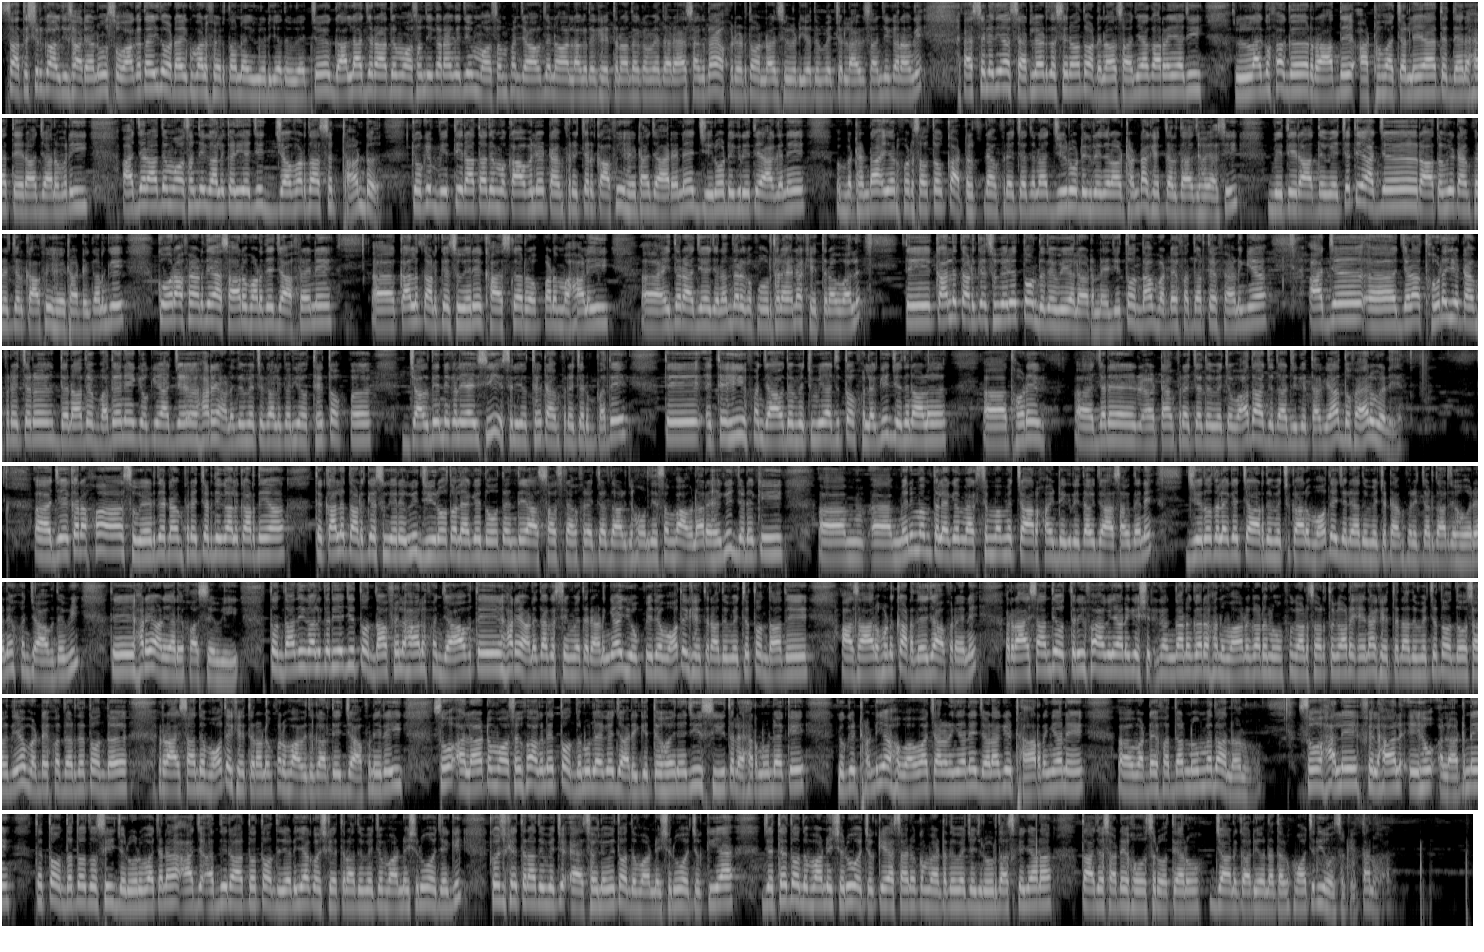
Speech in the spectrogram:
ਸਤਿ ਸ਼੍ਰੀ ਅਕਾਲ ਜੀ ਸਾਰਿਆਂ ਨੂੰ, ਸਵਾਗਤ ਹੈ ਜੀ ਤੁਹਾਡਾ ਇੱਕ ਵਾਰ ਫਿਰ ਤੋਂ ਨਵੀਂ ਵੀਡੀਓ ਦੇ ਵਿੱਚ। ਗੱਲ ਅੱਜ ਰਾਤ ਦੇ ਮੌਸਮ ਦੀ ਕਰਾਂਗੇ ਜੀ। ਮੌਸਮ ਪੰਜਾਬ ਦੇ ਨਾਲ ਲੱਗਦੇ ਖੇਤਰਾਂ ਦਾ ਕਿਵੇਂ ਦਾ ਰਹਿ ਸਕਦਾ ਹੈ ਅਪਡੇਟ ਤੁਹਾਨੂੰ ਇਸ ਵੀਡੀਓ ਦੇ ਵਿੱਚ ਲਾਈਵ ਸਾਂਝੀ ਕਰਾਂਗੇ। ਇਸ ਵੇਲੇ ਦੀਆਂ ਸੈਟਲਾਈਟ ਤਸਵੀਰਾਂ ਤੁਹਾਡੇ ਨਾਲ ਸਾਂਝੀਆਂ ਕਰ ਰਹੇ ਹਾਂ ਜੀ। ਲਗਭਗ ਰਾਤ ਦੇ 8 ਵਜੇ ਚੱਲੇ ਆ ਤੇ ਦਿਨ ਹੈ 13 ਜਨਵਰੀ। ਅੱਜ ਰਾਤ ਦੇ ਮੌਸਮ ਦੀ ਗੱਲ ਕਰੀਏ ਜੀ, ਜ਼ਬਰਦਸਤ ਠੰਡ, ਕਿਉਂਕਿ ਬੀਤੀ ਰਾਤਾਂ ਦੇ ਮੁਕਾਬਲੇ ਟੈਂਪਰੇਚਰ ਕਾਫੀ ਹੇਠਾਂ ਜਾ ਰਹੇ ਨੇ। 0 ਡਿਗਰੀ ਤੇ ਆ ਗਏ ਨੇ। ਬਠਿੰਡਾ 에ਅਰਪੋਰਟ ਸਭ ਤੋਂ ਘੱਟ ਟੈਂਪਰੇਚਰ ਦੇ ਨਾਲ 0 ਡਿਗਰੀ ਦੇ ਨਾਲ ਠੰਡਾ ਖੇਤਰ ਦਰਜ ਹੋਇਆ ਸੀ ਬੀਤੀ ਰਾਤ ਦੇ ਵਿੱਚ ਤੇ ਅੱਜ ਰਾਤ ਵੀ ਟੈਂਪਰੇਚਰ ਕਾਫੀ ਹੇਠਾਂ ਡਿੱਗਣਗੇ ਕੋਰਾ ਫੈਣ ਦੇ ਆਸਾਰ ਬਣਦੇ ਜਾਫ ਰਹੇ ਨੇ ਕੱਲ ਤੜਕੇ ਸਵੇਰੇ ਖਾਸ ਕਰ ਰੋਪੜ ਮੋਹਾਲੀ ਅ, ਇੱਧਰ ਅੱਜ ਜਲੰਧਰ ਕਪੂਰਥਲਾ ਇਹਨਾਂ ਖੇਤਰਾਂ ਵੱਲ। ਤੇ ਕੱਲ ਤੜਕੇ ਸਵੇਰੇ ਧੁੰਦ ਦੇ ਵੀ ਅਲਰਟ ਨੇ ਜੀ। ਧੁੰਦਾਂ ਵੱਡੇ ਪੱਧਰ ਤੇ ਫੈਣਗੀਆਂ ਅੱਜ ਜਿਹੜਾ ਥੋੜੇ ਜਿਹੇ ਟੈਂਪਰੇਚਰ ਦਿਨਾਂ ਦੇ ਵਧੇ ਨੇ ਕਿਉਂਕਿ ਅੱਜ ਹਰਿਆਣੇ ਦੇ ਵਿੱਚ ਗੱਲ ਕਰੀਏ ਉੱਥੇ ਧੁੱਪ ਜਲਦੀ ਨਿਕਲ ਆਈ ਸੀ ਇਸ ਲਈ ਉੱਥੇ ਟੈਂਪਰੇਚਰ ਵਧੇ। ਤੇ ਇੱਥੇ ਹੀ ਪੰਜਾਬ ਦੇ ਵਿੱਚ ਵੀ ਅੱਜ ਧੁੱਪ ਲੱਗੀ ਜਿਹਦੇ ਨਾਲ ਅ, ਥੋੜੇ ਜਿਹੜੇ ਟੈਂਪਰੇਚਰ ਦੇ ਵਿੱਚ ਵਾਧਾ ਅੱਜ ਦਰਜ ਕੀਤਾ ਗਿਆ। ਦੁਪਹਿਰ ਵੇਲੇ ਜੇਕਰ ਆਪਾਂ ਸਵੇਰ ਦੇ ਟੈਂਪਰੇਚਰ ਦੀ ਗੱਲ ਕਰਦੇ ਹਾਂ, ਤੇ ਕੱਲ ਤੜਕੇ ਸਵੇਰੇ ਵੀ 0 ਤੋਂ ਲੈ ਕੇ 2-3 ਦੇ ਆਸ-ਪਾਸ ਟੈਂਪਰੇਚਰ ਦਰਜ ਹੋਣ ਦੀ ਸੰਭਾਵਨਾ ਰਹੇਗੀ, ਜਿਹੜੇ ਕਿ ਮਿਨੀਮਮ ਤੋਂ ਲੈ ਕੇ ਮੈਕਸਿਮਮ 4-5 ਡਿਗਰੀ ਤੱਕ ਜਾ ਸਕਦੇ ਨੇ। 0 ਤੋਂ ਲੈ ਕੇ 4 ਦੇ ਵਿਚਕਾਰ ਬਹੁਤੇ ਜ਼ਿਲ੍ਹਿਆਂ ਦੇ ਵਿੱਚ ਟੈਂਪਰੇਚਰ ਦਰਜ ਹੋ ਰਹੇ ਨੇ, ਪੰਜਾਬ ਦੇ ਵੀ ਤੇ ਹਰਿਆਣੇ ਵਾਲੇ ਪਾਸੇ ਵੀ। ਧੁੰਦਾਂ ਦੀ ਗੱਲ ਕਰੀਏ ਜੀ, ਧੁੰਦਾਂ ਫਿਲਹਾਲ ਪੰਜਾਬ ਤੇ ਹਰਿਆਣੇ ਤੱਕ ਸੀਮਿਤ ਰਹਿਣਗੀਆਂ ਯੂਪੀ ਦੇ ਬਹੁਤੇ ਖੇਤਰਾਂ ਦੇ ਵਿੱਚ ਧੁੰਦਾਂ ਦੇ ਆਸਾਰ ਹੁਣ ਘਟਦੇ ਜਾਪ ਰਹੇ ਨੇ। ਰਾਜਸਥਾਨ ਦੇ ਉੱਤਰੀ ਭਾਗ ਜਾਣੀ ਕਿ ਸ਼੍ਰੀ ਗੰਗਾਨਗਰ ਹਨੂਮਾਨਗੜ੍ਹ, ਨੂੰਫਗੜ੍ਹ, ਸਰਤਗੜ੍ਹ, ਇਹਨਾਂ ਖੇਤਰਾਂ ਦੇ ਵਿੱਚ ਧੁੰਦ ਹੋ ਸਕਦੀ ਹੈ, ਵੱਡੇ ਪੱਧਰ ਤੇ ਧੁੰਦ ਰਾਜਸਥਾਨ ਦੇ ਬਹੁਤੇ ਖੇਤਰਾਂ ਨੂੰ ਪ੍ਰਭਾਵਿਤ ਕਰਦੀ ਜਾਪ ਨਹੀਂ ਰਹੀ। ਸੋ ਅਲਰਟ ਮੌਸਮ ਵਿਭਾਗ ਨੇ ਧੁੰਦ ਨੂੰ ਲੈ ਕੇ ਜਾਰੀ ਕੀਤੇ ਹੋਏ ਨੇ ਜੀ, ਸੀਤ ਲਹਿਰ ਨੂੰ ਲੈ ਕੇ, ਕਿਉਂਕਿ ਠੰਡੀਆਂ ਹਵਾਵਾਂ ਚੱਲ ਰਹੀਆਂ ਨੇ, ਜਿਹੜਾ ਕਿ ਠਾਰ ਰਹੀਆਂ ਨੇ ਵੱਡੇ ਪੱਧਰ ਨੂੰ, ਮੈਦਾਨਾਂ ਨੂੰ। ਸੋ ਹਾਲੇ ਫਿਲਹਾਲ ਇਹੋ ਅਲਰਟ ਨੇ, ਤੇ ਧੁੰਦ ਤੋਂ ਤੁਸੀਂ ਜ਼ਰੂਰ ਬਚਣਾ। ਅੱਜ ਅੱਧੀ ਰਾਤ ਤੋਂ ਧੁੰਦ ਜਿਹੜੀ ਆ ਕੁਝ ਖੇਤਰਾਂ ਦੇ ਵਿੱਚ ਵੜਨੀ ਸ਼ੁਰੂ ਹੋ ਜਾਏਗੀ। ਕੁਝ ਖੇਤਰਾਂ ਦੇ ਵਿੱਚ ਇਸ ਵੇਲੇ ਵੀ ਧੁੰਦ ਵੜਨੀ ਸ਼ੁਰੂ ਹੋ ਚੁੱਕੀ ਹੈ। ਜਿੱਥੇ ਧੁੰਦ ਬਣਨੀ ਸ਼ੁਰੂ ਹੋ ਚੁੱਕੀ ਹੈ, ਸਾਨੂੰ ਕਮੈਂਟ ਦੇ ਵਿੱਚ ਜ਼ਰੂਰ ਦੱਸ ਕੇ ਜਾਣਾ, ਤਾਂ ਜੋ ਸਾਡੇ ਹੋਰ ਸਰੋਤਿਆਂ ਨੂੰ ਜਾਣਕਾਰੀ ਉਹਨਾਂ ਤੱਕ ਪਹੁੰਚਦੀ ਹੋ ਸਕੇ। ਧੰਨਵਾਦ।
